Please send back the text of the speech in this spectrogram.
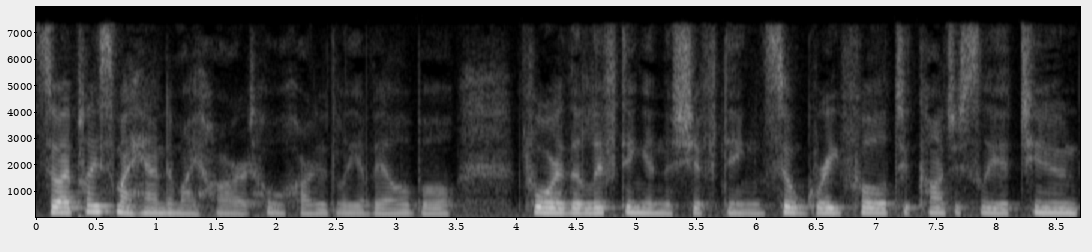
So I place my hand on my heart, wholeheartedly available for the lifting and the shifting. So grateful to consciously attune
